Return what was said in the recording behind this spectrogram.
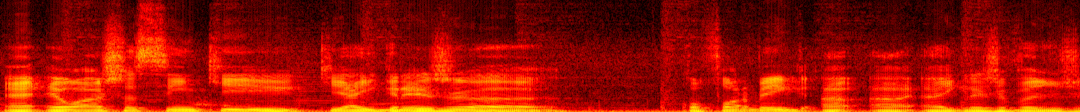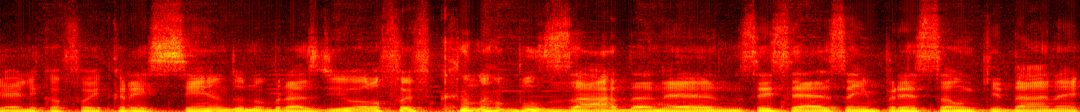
É, eu acho assim que, que a igreja, conforme a, a, a, igreja evangélica foi crescendo no Brasil, ela foi ficando abusada, né? Não sei se é essa a impressão que dá, né?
